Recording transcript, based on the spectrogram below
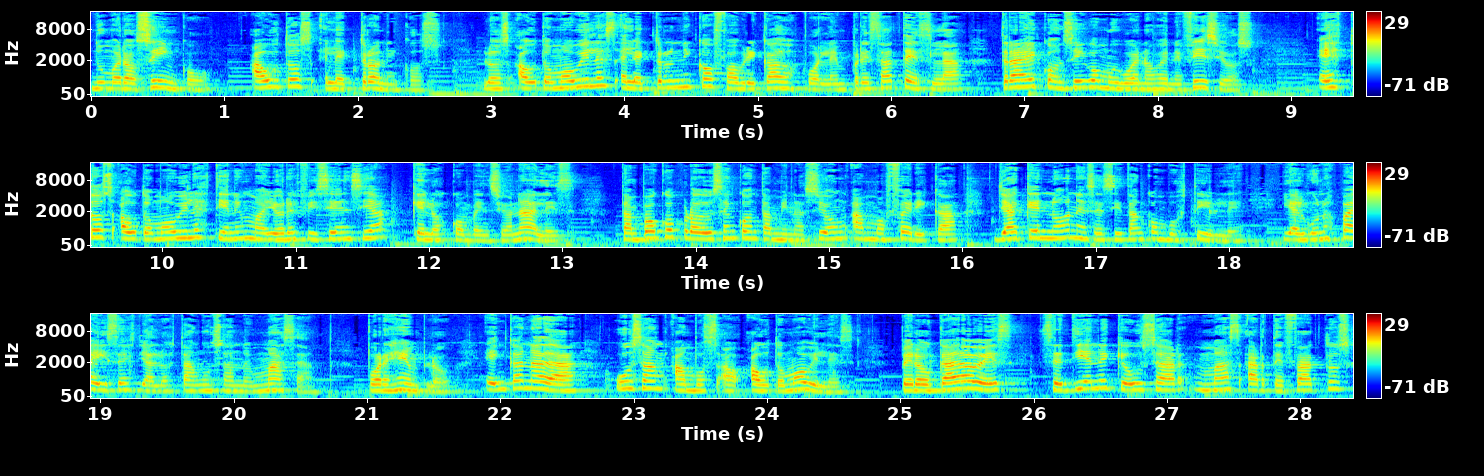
Número 5. Autos electrónicos. Los automóviles electrónicos fabricados por la empresa Tesla trae consigo muy buenos beneficios. Estos automóviles tienen mayor eficiencia que los convencionales, Tampoco producen contaminación atmosférica ya que no necesitan combustible y algunos países ya lo están usando en masa. Por ejemplo, en Canadá usan ambos automóviles, pero cada vez se tiene que usar más artefactos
